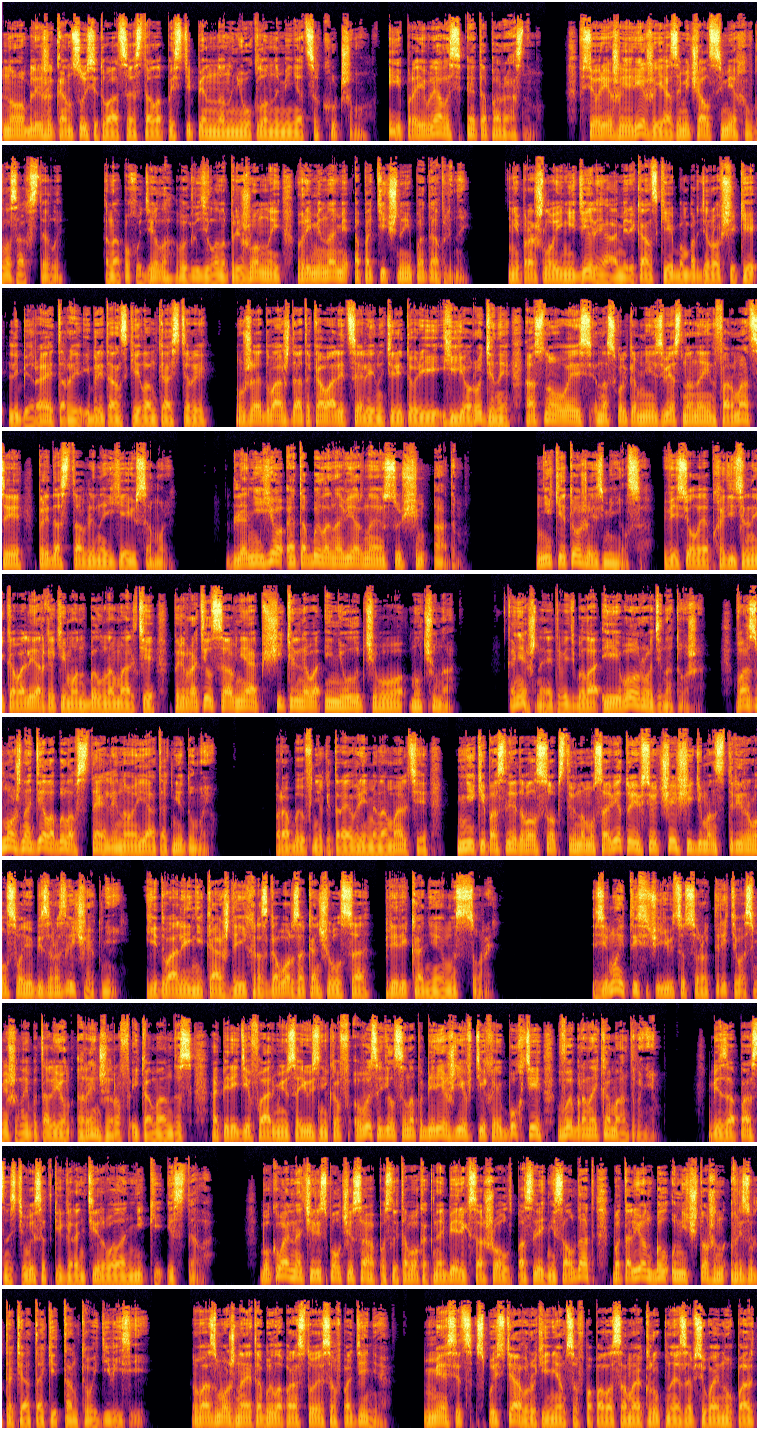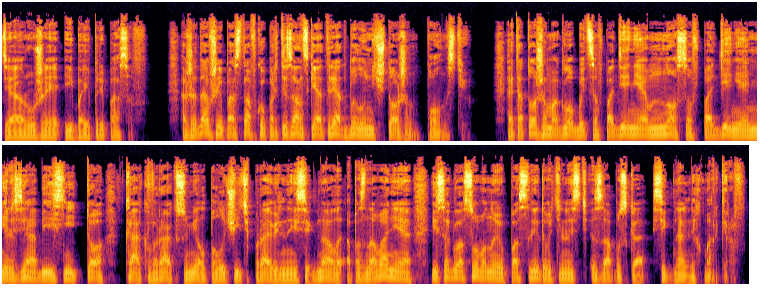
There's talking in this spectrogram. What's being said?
Но ближе к концу ситуация стала постепенно, но неуклонно меняться к худшему. И проявлялось это по-разному. Все реже и реже я замечал смех в глазах Стеллы. Она похудела, выглядела напряженной, временами апатичной и подавленной. Не прошло и недели, а американские бомбардировщики «Либерайтеры» и британские «Ланкастеры» уже дважды атаковали цели на территории ее родины, основываясь, насколько мне известно, на информации, предоставленной ею самой. Для нее это было, наверное, сущим адом. Ники тоже изменился. Веселый обходительный кавалер, каким он был на Мальте, превратился в необщительного и неулыбчивого молчуна. Конечно, это ведь была и его родина тоже. Возможно, дело было в Стелле, но я так не думаю. Пробыв некоторое время на Мальте, Ники последовал собственному совету и все чаще демонстрировал свое безразличие к ней. Едва ли не каждый их разговор заканчивался пререканием и ссорой. Зимой 1943-го смешанный батальон рейнджеров и командос, опередив армию союзников, высадился на побережье в Тихой бухте, выбранной командованием. Безопасность высадки гарантировала Ники и Стелла. Буквально через полчаса после того, как на берег сошел последний солдат, батальон был уничтожен в результате атаки танковой дивизии. Возможно, это было простое совпадение. Месяц спустя в руки немцев попала самая крупная за всю войну партия оружия и боеприпасов. Ожидавший поставку партизанский отряд был уничтожен полностью. Это тоже могло быть совпадением, но совпадением нельзя объяснить то, как враг сумел получить правильные сигналы опознавания и согласованную последовательность запуска сигнальных маркеров.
